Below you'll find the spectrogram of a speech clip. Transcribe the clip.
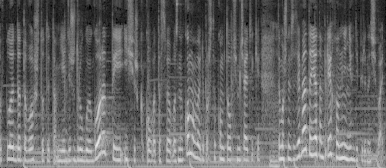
вплоть до того, что ты там едешь в другой город, ты ищешь какого-то своего знакомого или просто в каком-то общем чатике. Mm-hmm. Ты можешь написать, ребята, я там приехал, мне негде переночевать.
